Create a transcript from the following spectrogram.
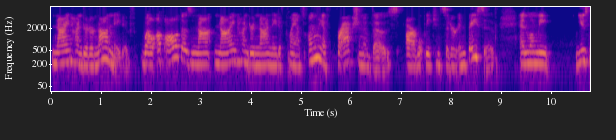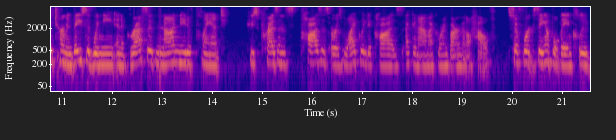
900 are non-native. Well, of all of those 900 non-native plants, only a fraction of those are what we consider invasive. And when we use the term invasive, we mean an aggressive non-native plant whose presence causes or is likely to cause economic or environmental health. So for example, they include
